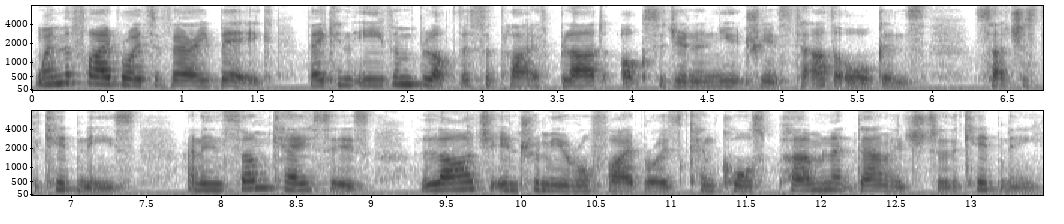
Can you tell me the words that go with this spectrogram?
When the fibroids are very big, they can even block the supply of blood, oxygen, and nutrients to other organs, such as the kidneys, and in some cases, large intramural fibroids can cause permanent damage to the kidney.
